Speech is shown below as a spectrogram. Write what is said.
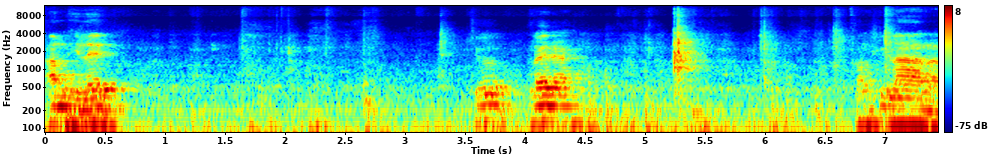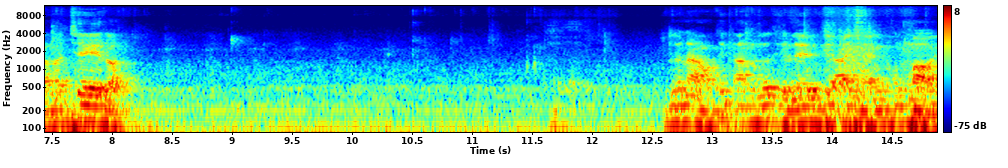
Ăn thì lên. Chứ lên đây. Con phi la là nó chê rồi. Đứa nào thích ăn nữa thì lên chứ anh anh không mời.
